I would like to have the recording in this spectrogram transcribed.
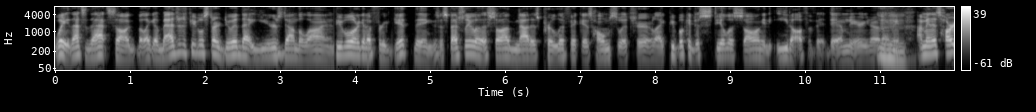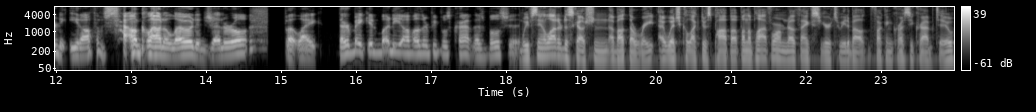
wait, that's that song. But like, imagine if people start doing that years down the line. People are gonna forget things, especially with a song not as prolific as Home Switcher. Like, people could just steal a song and eat off of it, damn near. You know what mm-hmm. I mean? Mm-hmm. I mean, it's hard to eat off of SoundCloud alone in general, but like they're making money off other people's crap. That's bullshit. We've seen a lot of discussion about the rate at which collectives pop up on the platform. No thanks to your tweet about fucking Krusty Krab too.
